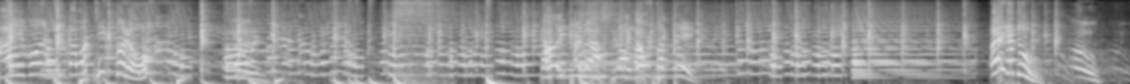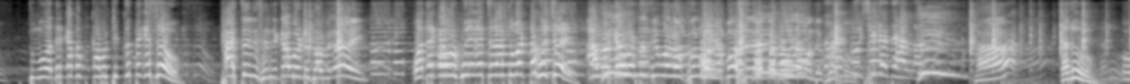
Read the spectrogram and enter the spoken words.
আমি বলছি কাপড় ঠিক করো। কাকে নিয়ে আসলে ঠিক- মাছ এই। দাদু! তুমি ওদের কাপড় কাপড় ঠিক করতে গেছো? নিচে দিয়ে কাপড়টা তাও এই। ওদের কাপড় খুলে গেছে না তোমারটা খুলছে? আমার কাপড় তো খুলবো না বছরে একবার পূজার মধ্যে খুলবো। খুশিটা দেখালাম হ্যাঁ? দাদু ও।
